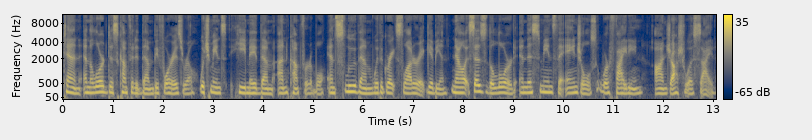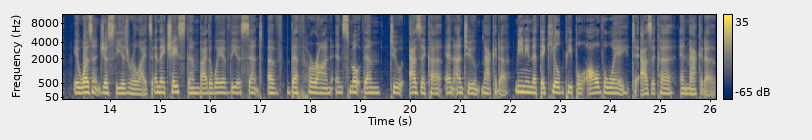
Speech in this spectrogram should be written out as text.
10 And the Lord discomfited them before Israel, which means he made them uncomfortable and slew them with a great slaughter at Gibeon. Now it says the Lord, and this means the angels were fighting on Joshua's side. It wasn't just the Israelites, and they chased them by the way of the ascent of Beth Horon and smote them to Azekah and unto Makkedah, meaning that they killed people all the way to Azekah and Makkedah.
